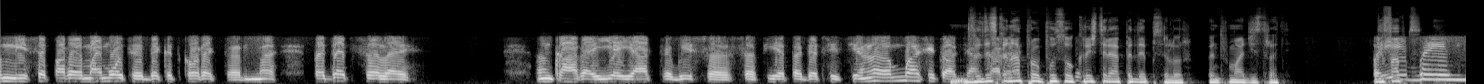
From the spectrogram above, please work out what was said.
mi se pare mai mult decât corect. Pedepsele în care ei ar trebui să, să fie pedepsiți în, în situația Vedeți care... că n-a propus o creștere a pedepselor pentru magistrați. De păi, fapt... Băi,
